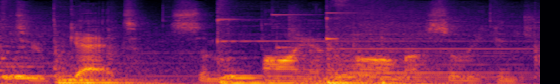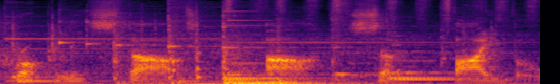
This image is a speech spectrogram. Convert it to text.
to get some iron armor so we can properly start our survival.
